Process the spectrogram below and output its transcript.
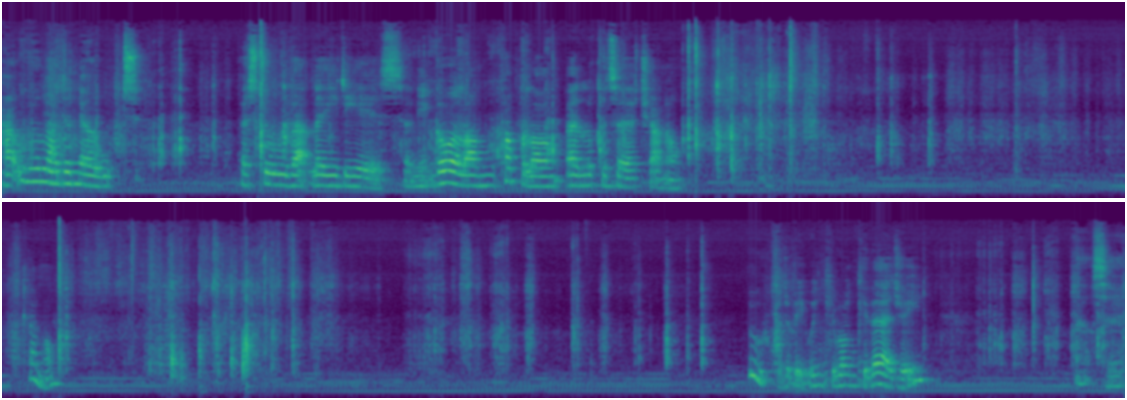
I will add a note as to who that lady is. And you can go along, pop along and look at her channel. Come on. Wonky there, Jean. That's it.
